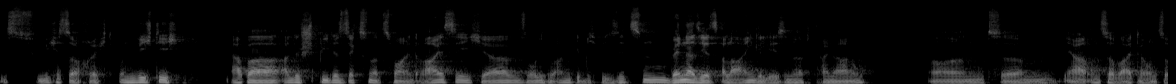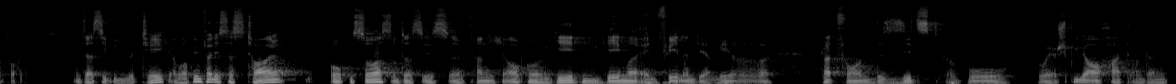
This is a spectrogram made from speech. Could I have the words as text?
Ist für mich jetzt auch recht unwichtig. Aber alle Spiele 632, ja, soll ich wohl angeblich besitzen, wenn er sie jetzt alle eingelesen hat, keine Ahnung. und ähm, ja und so weiter und so fort. Und das ist die Bibliothek. Aber auf jeden Fall ist das toll, Open Source und das ist, äh, kann ich auch nur jedem Gamer empfehlen, der mehrere Plattformen besitzt, wo, wo er Spiele auch hat und dann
